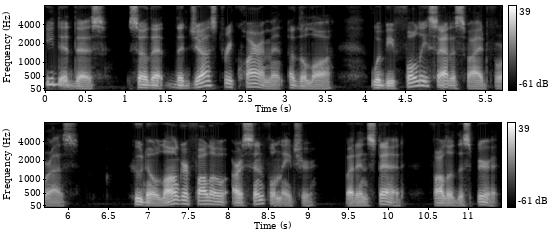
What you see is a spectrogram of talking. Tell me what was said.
He did this so that the just requirement of the law would be fully satisfied for us, who no longer follow our sinful nature, but instead follow the Spirit.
